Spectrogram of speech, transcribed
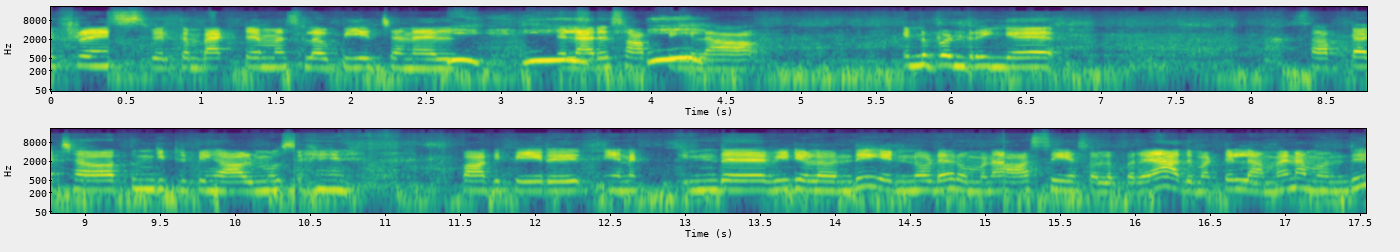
Hi friends welcome back to MS love PA channel எல்லாரும் சாப்பிட்டீங்களா? என்ன பண்ணுறீங்க சாப்பிட்டாச்சா? தூங்கிட்டு இருப்பீங்க ஆல்மோஸ்ட் பாதி பேர். எனக்கு இந்த வீடியோவில் வந்து என்னோட ரொம்ப நாள் ஆசையை சொல்ல போகிறேன் அது மட்டும் இல்லாமல் நம்ம வந்து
